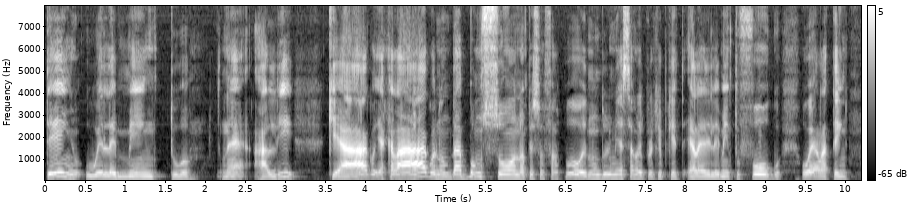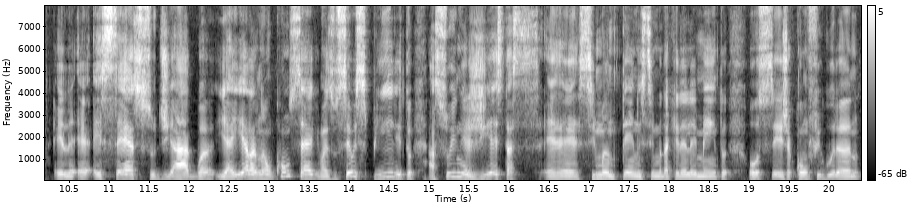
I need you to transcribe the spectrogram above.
tem o elemento né, ali que é a água, e aquela água não dá bom sono. A pessoa fala, pô, eu não dormi essa noite. Por quê? Porque ela é elemento fogo, ou ela tem ele, é, excesso de água, e aí ela não consegue, mas o seu espírito, a sua energia está é, se mantendo em cima daquele elemento, ou seja, configurando.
